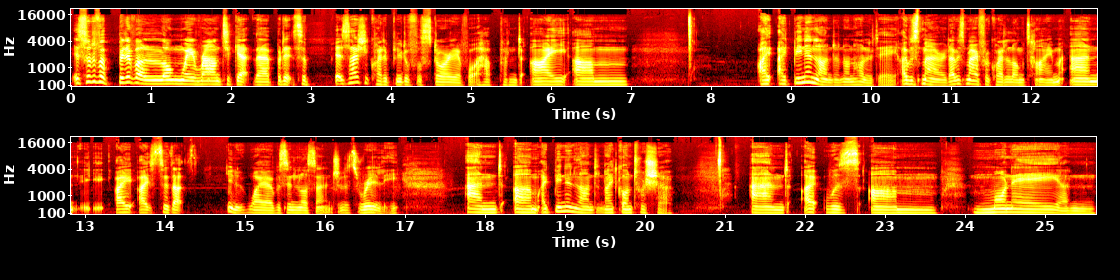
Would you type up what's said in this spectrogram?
it's sort of a bit of a long way round to get there, but it's a it's actually quite a beautiful story of what happened. I um I I'd been in London on holiday. I was married. I was married for quite a long time, and I I so that's you know why I was in Los Angeles really, and um, I'd been in London. I'd gone to a show, and I was um, Monet and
